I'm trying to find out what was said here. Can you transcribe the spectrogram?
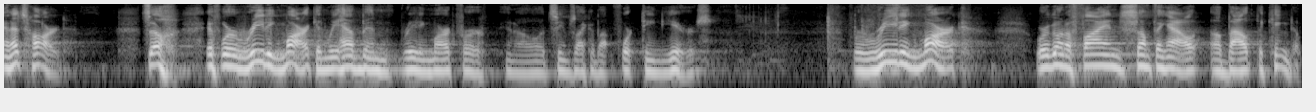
And it's hard. So, if we're reading Mark, and we have been reading Mark for, you know, it seems like about 14 years, we're reading Mark, we're going to find something out about the kingdom.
